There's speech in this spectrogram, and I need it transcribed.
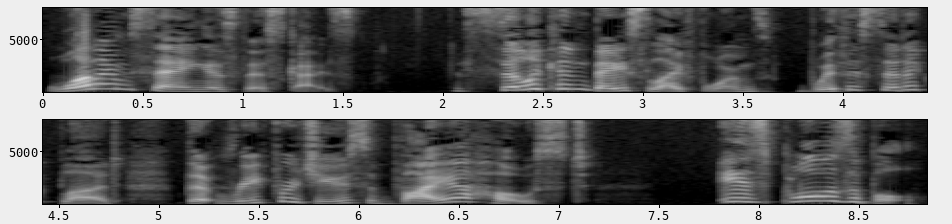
What I'm saying is this, guys. silicon based life forms with acidic blood that reproduce via host is plausible.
